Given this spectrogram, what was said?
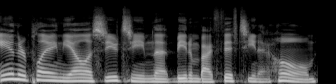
and they're playing the LSU team that beat them by 15 at home.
